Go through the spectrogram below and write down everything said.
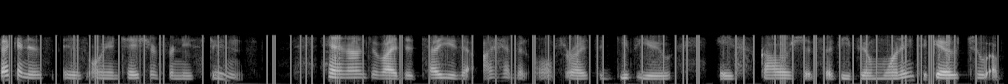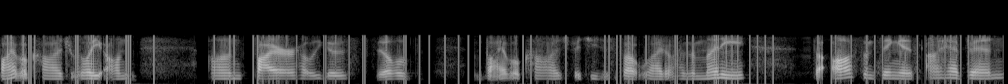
2nd is, is orientation for new students. And I'm delighted to tell you that I have been authorized to give you a scholarship. So if you've been wanting to go to a Bible college, really on on fire, Holy Ghost filled Bible college, but you just thought, well, I don't have the money. The awesome thing is, I have been,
